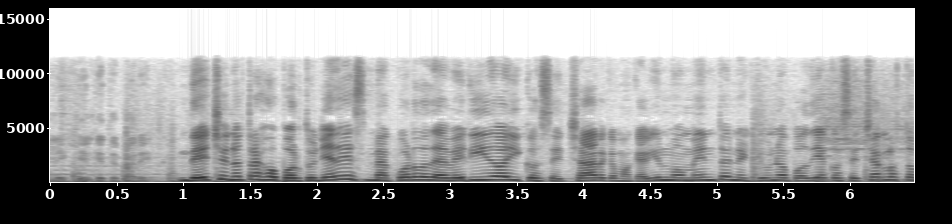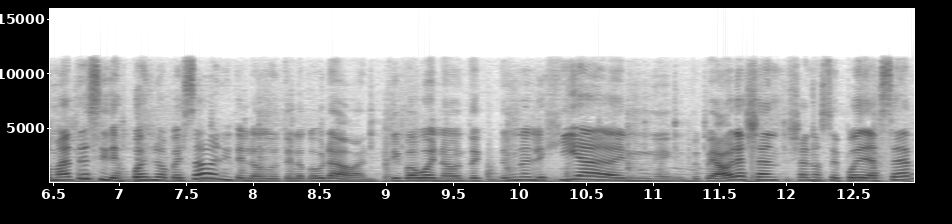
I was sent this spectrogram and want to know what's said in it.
elegí el que te parezca. De hecho, en otras oportunidades me acuerdo de haber ido y cosechar, como que había un momento en el que uno podía cosechar los tomates y después lo pesaban y te lo, te lo cobraban. Tipo, bueno, uno elegía, en, eh, ahora ya, ya no se puede hacer,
